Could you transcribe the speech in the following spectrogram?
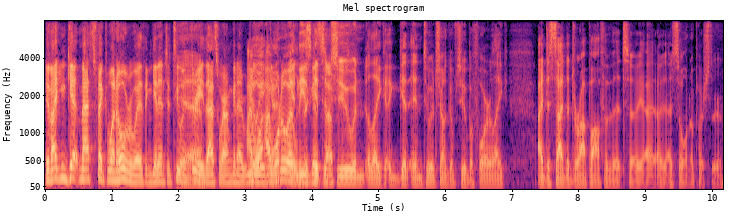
if I can get Mass Effect one over with and get into two and three, that's where I'm gonna I, really. wa- I want to at least get to two and like get into a chunk of two before like I decide to drop off of it. So yeah, I, I still want to push through.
